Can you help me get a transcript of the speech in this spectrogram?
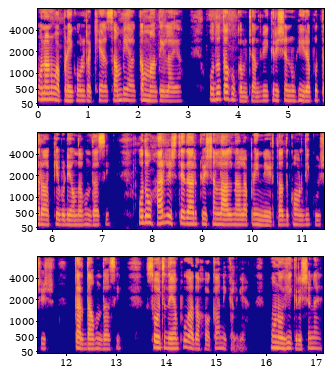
ਉਹਨਾਂ ਨੂੰ ਆਪਣੇ ਕੋਲ ਰੱਖਿਆ, ਸੰਭਿਆ, ਕੰਮਾਂ ਤੇ ਲਾਇਆ। ਉਦੋਂ ਤਾਂ ਹੁਕਮ ਚੰਦ ਵੀ ਕ੍ਰਿਸ਼ਨ ਨੂੰ ਹੀਰਾ ਪੁੱਤਰ ਆਖ ਕੇ ਵਡਿਆਉਂਦਾ ਹੁੰਦਾ ਸੀ। ਉਦੋਂ ਹਰ ਰਿਸ਼ਤੇਦਾਰ ਕ੍ਰਿਸ਼ਨ ਲਾਲ ਨਾਲ ਆਪਣੀ ਨੇੜਤਾ ਦਿਖਾਉਣ ਦੀ ਕੋਸ਼ਿਸ਼ ਕਰਦਾ ਹੁੰਦਾ ਸੀ। ਸੋਚਦੇ ਆ ਭੂਆ ਦਾ ਹੌਕਾ ਨਿਕਲ ਗਿਆ। ਹੁਣ ਉਹੀ ਕ੍ਰਿਸ਼ਨ ਹੈ।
